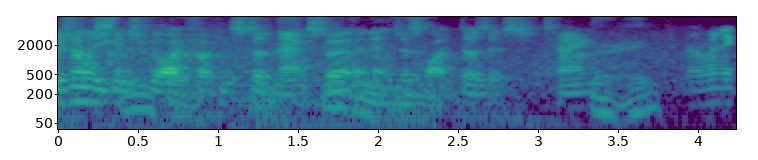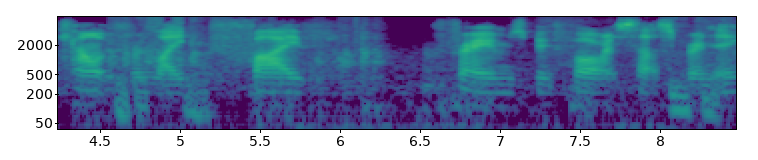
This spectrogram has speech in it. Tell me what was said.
Originally, you can just be like fucking stood next to it and it just like does its thing. I'm gonna count for like five frames before I start sprinting.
